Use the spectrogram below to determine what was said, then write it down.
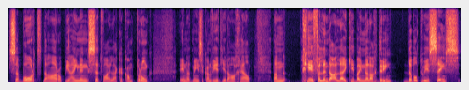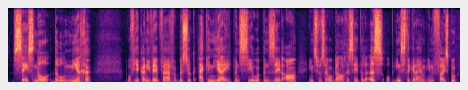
se bord daar op die heining sit waar jy lekker kan pronk en dat mense kan weet jy daar gehelp. Dan gee vir Linda 'n luitjie by 083 226 6099 of jy kan die webwerf besoek ekenjy.co.za en soos hy ook daar gesê het, hulle is op Instagram en Facebook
